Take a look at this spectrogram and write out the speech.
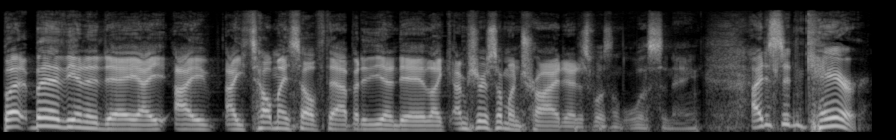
But but at the end of the day, I I I tell myself that. But at the end of the day, like I'm sure someone tried. I just wasn't listening. I just didn't care.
